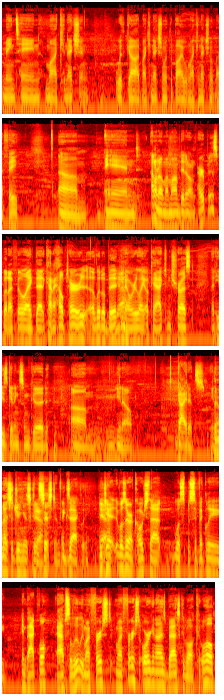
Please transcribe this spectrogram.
maintain my connection with god my connection with the bible my connection with my faith um, and I don't know if my mom did it on purpose, but I feel like that kind of helped her a little bit. Yeah. You know, we're like, okay, I can trust that he's getting some good, um, you know, guidance. You the know? messaging is consistent. exactly. Did Yeah. you? Was there a coach that was specifically impactful? Absolutely. My first, my first organized basketball. Co- well,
